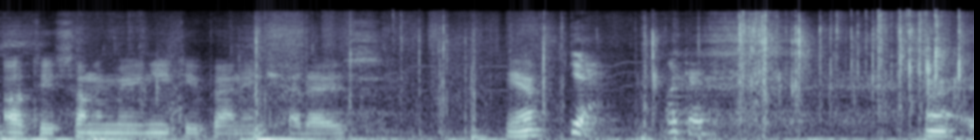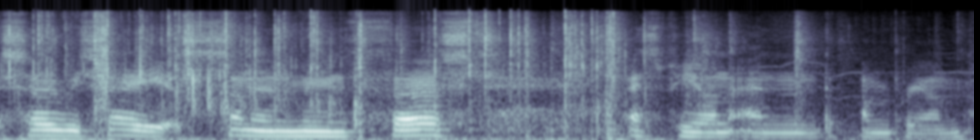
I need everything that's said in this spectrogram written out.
I'll do Sun and Moon, you do Burning Shadows. Yeah. Yeah, okay. Right, so we say Sun and Moon first. Espeon and Umbreon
